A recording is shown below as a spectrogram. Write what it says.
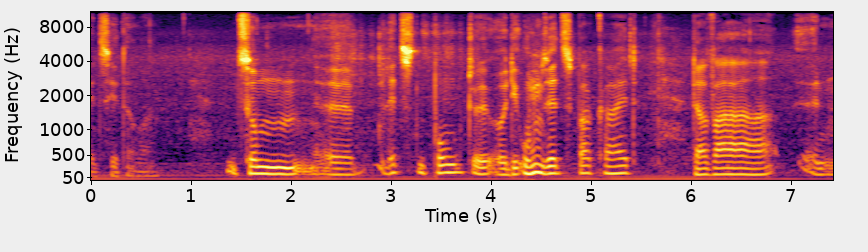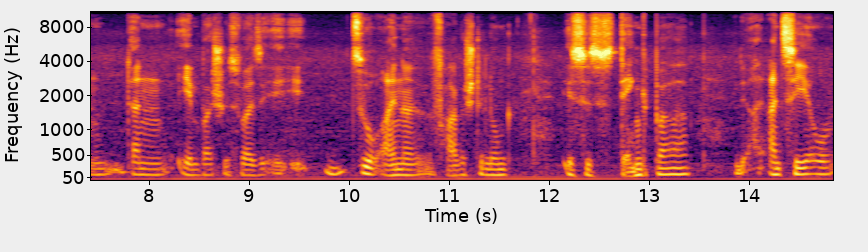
etc. Zum äh, letzten Punkt, äh, die Umsetzbarkeit. Da war äh, dann eben beispielsweise äh, so eine Fragestellung, ist es denkbar, ein CO,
